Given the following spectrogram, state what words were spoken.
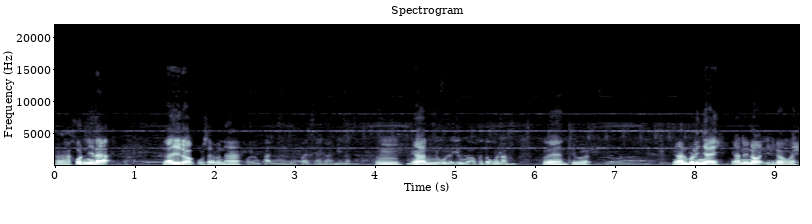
ห้าคนนี่แหละได้อยู่ดอกไม่ใช่ปัญหาคนลงพันไปใช้กันนี่แล้วอืมงานตู้แล้วอยู่เอาประตูน้แม่นที่ว่างานบริใหญ่งานน้อยๆพี่น้องเลย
